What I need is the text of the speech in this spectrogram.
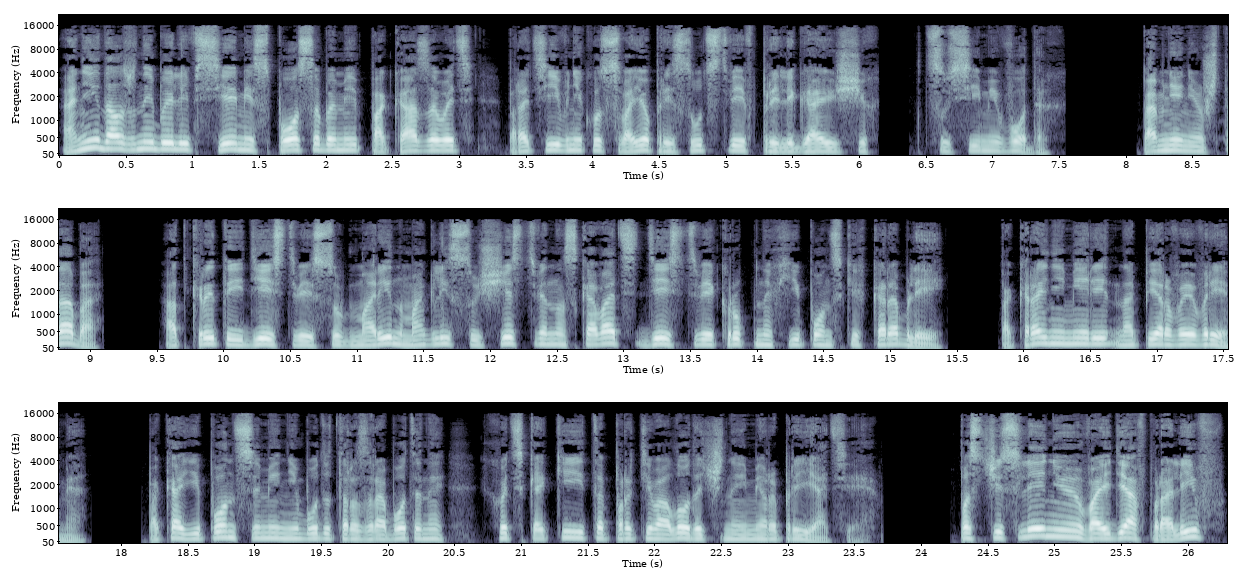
они должны были всеми способами показывать противнику свое присутствие в прилегающих к Цусиме водах. По мнению штаба, Открытые действия субмарин могли существенно сковать действия крупных японских кораблей, по крайней мере, на первое время, пока японцами не будут разработаны хоть какие-то противолодочные мероприятия. По счислению, войдя в пролив,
